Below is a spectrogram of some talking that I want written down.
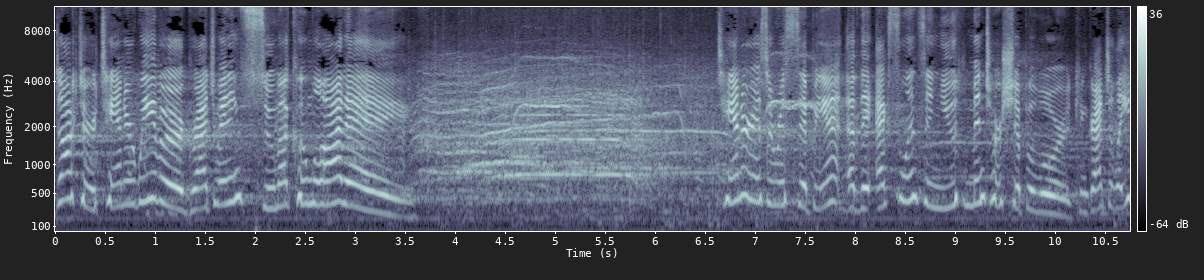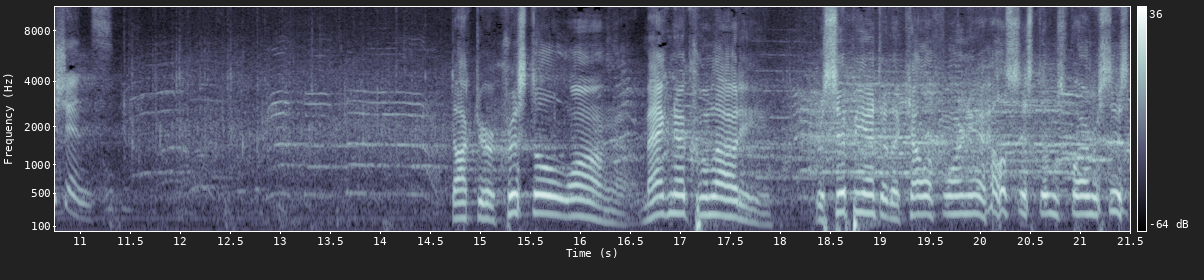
Dr. Tanner Weaver, graduating summa cum laude. Tanner is a recipient of the Excellence in Youth Mentorship Award. Congratulations. Dr. Crystal Wong, magna cum laude, recipient of the California Health Systems Pharmacist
